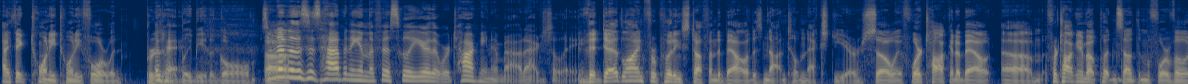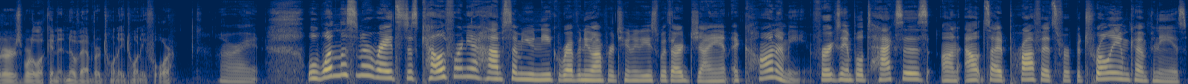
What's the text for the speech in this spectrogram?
I think 2024 would presumably okay. be the goal. So none uh, of this is happening in the fiscal year that we're talking about, actually. The deadline for putting stuff on the ballot is not until next year. So if we're talking about um, if we're talking about putting something before voters, we're looking at November 2024. All right. Well, one listener writes Does California have some unique revenue opportunities with our giant economy? For example, taxes on outside profits for petroleum companies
